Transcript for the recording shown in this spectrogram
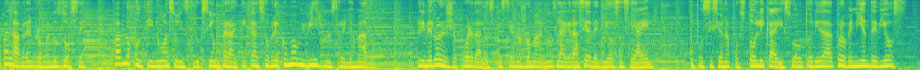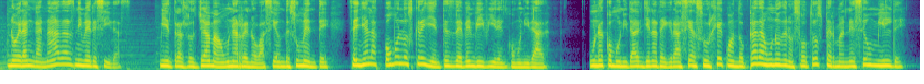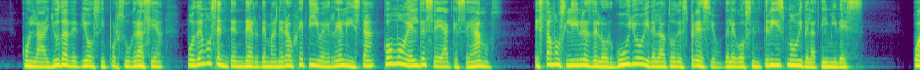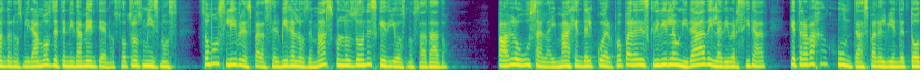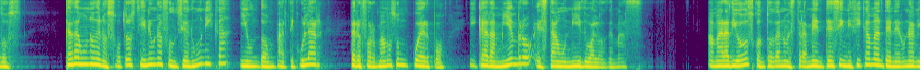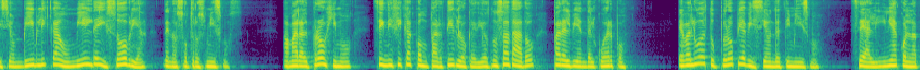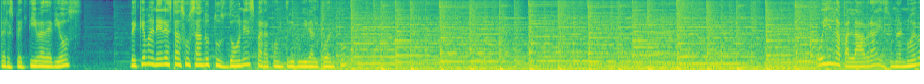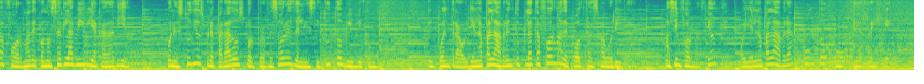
palabra en Romanos 12, Pablo continúa su instrucción práctica sobre cómo vivir nuestro llamado. Primero les recuerda a los cristianos romanos la gracia de Dios hacia él. Su posición apostólica y su autoridad provenían de Dios, no eran ganadas ni merecidas. Mientras los llama a una renovación de su mente, señala cómo los creyentes deben vivir en comunidad. Una comunidad llena de gracia surge cuando cada uno de nosotros permanece humilde. Con la ayuda de Dios y por su gracia, podemos entender de manera objetiva y realista cómo Él desea que seamos. Estamos libres del orgullo y del autodesprecio, del egocentrismo y de la timidez. Cuando nos miramos detenidamente a nosotros mismos, somos libres para servir a los demás con los dones que Dios nos ha dado. Pablo usa la imagen del cuerpo para describir la unidad y la diversidad que trabajan juntas para el bien de todos. Cada uno de nosotros tiene una función única y un don particular, pero formamos un cuerpo y cada miembro está unido a los demás. Amar a Dios con toda nuestra mente significa mantener una visión bíblica, humilde y sobria de nosotros mismos. Amar al prójimo significa compartir lo que Dios nos ha dado para el bien del cuerpo. Evalúa tu propia visión de ti mismo. ¿Se alinea con la perspectiva de Dios? ¿De qué manera estás usando tus dones para contribuir al cuerpo? Hoy en la Palabra es una nueva forma de conocer la Biblia cada día, con estudios preparados por profesores del Instituto Bíblico Encuentra Hoy en la Palabra en tu plataforma de podcast favorita. Más información en hoyenlapalabra.org.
